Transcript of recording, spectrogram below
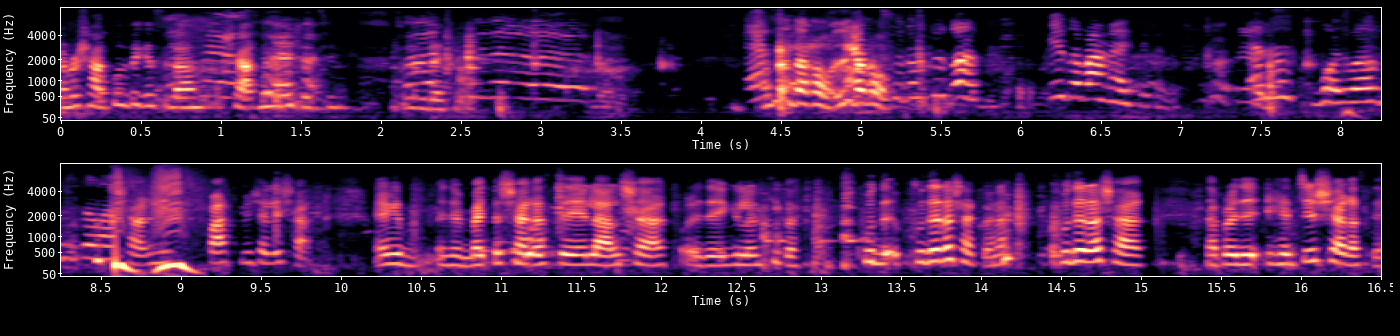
আমরা শাক তুলতে গেছিলাম শাক। নিয়ে এসেছি দেখো শাক খুদেরা শাক না? খুদেরা শাক, তারপরে যে হেঁচির শাক আছে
